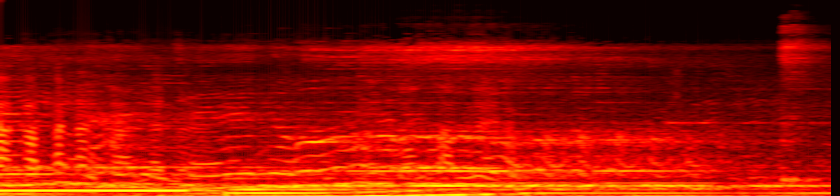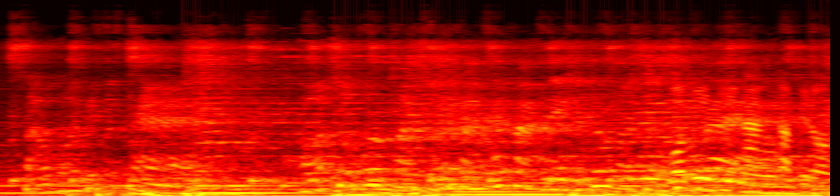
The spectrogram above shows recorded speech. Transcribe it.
่านครับท่านนั่งฟังท่านสาวน้อยเพชรบ้านแพงขอชมรูปความสวยงามและความเรียนในช่วงคนว่ามีที่นั่งครับพี่น้อง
